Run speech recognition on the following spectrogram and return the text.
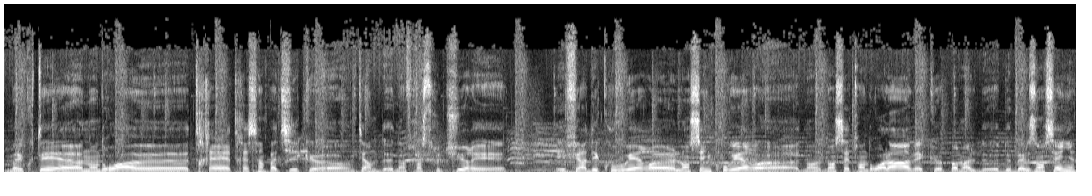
bah écoutez, un endroit très très sympathique en termes d'infrastructure et, faire découvrir l'enseigne courir dans, cet endroit-là avec pas mal de, belles enseignes.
